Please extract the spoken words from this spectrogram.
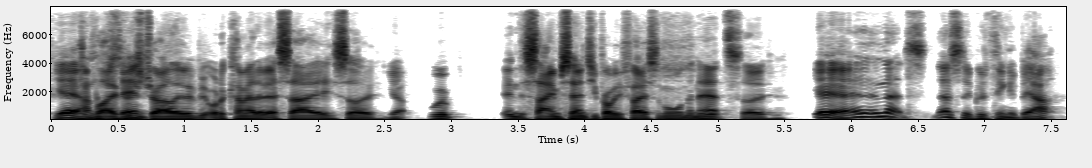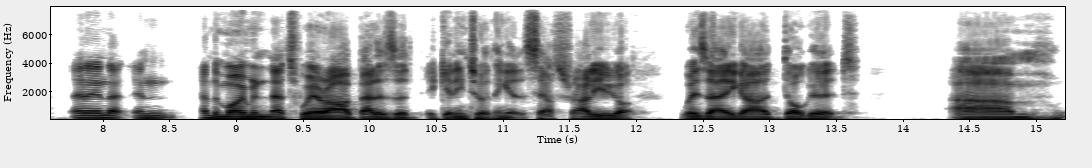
Yeah, to play for 100%. Australia or to come out of SA. So Yep. we're in the same sense. You probably face them all in the net. So Yeah, and, and that's that's the good thing about, and and, that, and at the moment that's where our batters are, are getting to. I think at South Australia, you got Wes Agar, Doggett, um,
